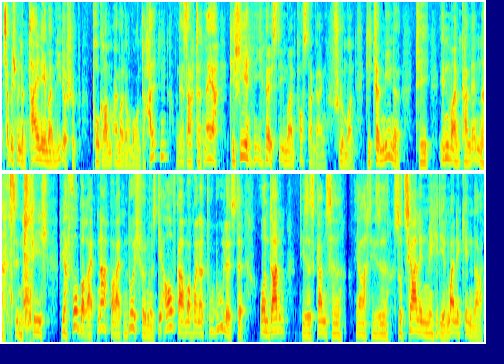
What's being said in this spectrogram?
Ich habe mich mit einem Teilnehmer im Leadership-Programm einmal darüber unterhalten und er sagte, naja, die vielen E-Mails, die in meinem Postangang schlummern, die Termine, die in meinem Kalender sind, die ich ja, vorbereiten, nachbereiten, durchführen muss, die Aufgaben auf meiner To-Do-Liste und dann dieses ganze, ja, diese sozialen Medien, meine Kinder,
